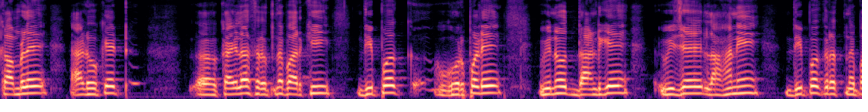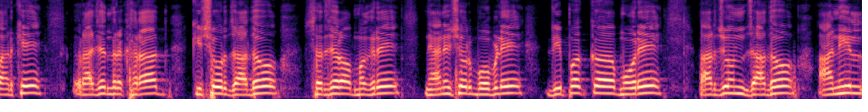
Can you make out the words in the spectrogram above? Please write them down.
कांबळे ॲडव्होकेट कैलास रत्नपारखी दीपक घोरपडे विनोद दांडगे विजय लहाने दीपक रत्नपारखे राजेंद्र खराद किशोर जाधव सर्जेराव मगरे ज्ञानेश्वर बोबडे दीपक मोरे अर्जुन जाधव अनिल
